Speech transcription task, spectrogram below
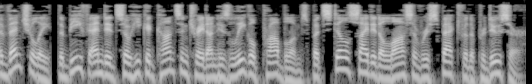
Eventually, the beef ended so he could concentrate on his legal problems but still cited a loss of respect for the producer.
